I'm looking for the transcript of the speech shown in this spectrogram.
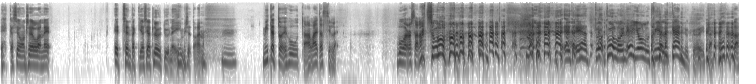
ehkä se on sellainen, että sen takia sieltä löytyy ne ihmiset aina. Hmm. Mitä toi huutaa? Laita sille vuorosanat suuhun. Et, eihän, tuo, tuolloin ei ollut vielä kännyköitä, mutta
